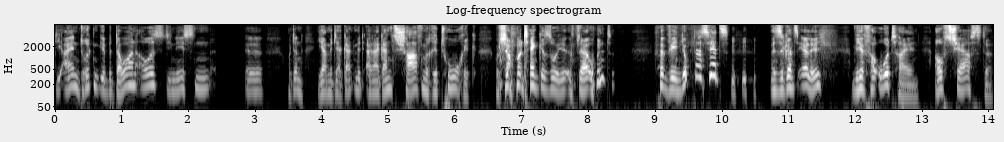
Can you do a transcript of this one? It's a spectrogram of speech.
die einen drücken ihr Bedauern aus, die nächsten äh, und dann ja mit der mit einer ganz scharfen Rhetorik, wo ich auch mal denke so ja und wen juckt das jetzt? Also ganz ehrlich, wir verurteilen aufs Schärfste.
